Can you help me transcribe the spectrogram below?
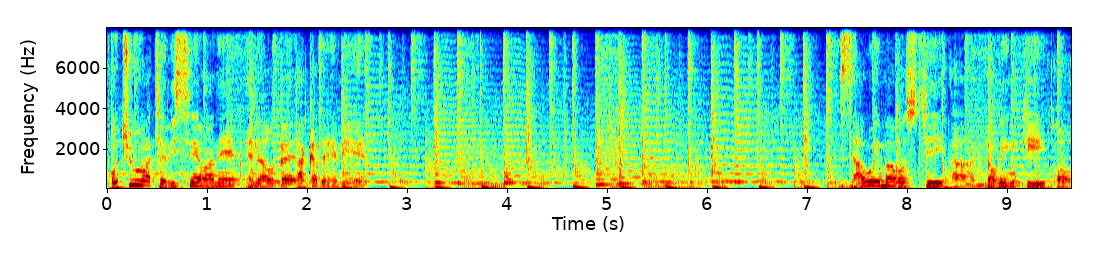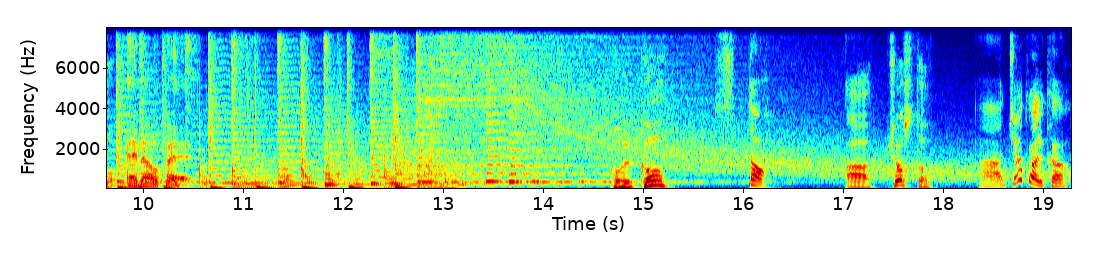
Počúvate vysielanie NLP Akadémie. Zaujímavosti a novinky o NLP. Koľko? 100. A čo sto? A čo koľko?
